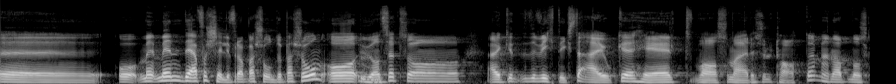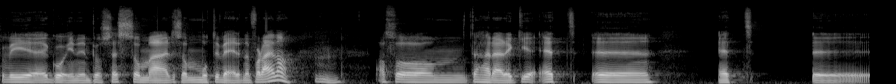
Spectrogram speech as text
uh, og, men, men det er forskjellig fra person til person, og uansett så er det ikke Det viktigste er jo ikke helt hva som er resultatet, men at nå skal vi eh, gå inn i en prosess som er liksom motiverende for deg, da. Altså, det her er ikke et uh, et eh,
